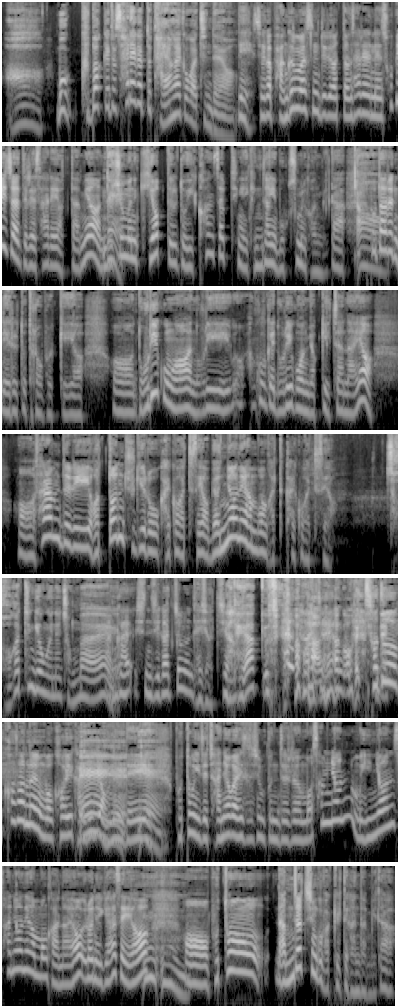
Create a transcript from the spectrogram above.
아, 뭐, 그 밖에도 사례가 또 다양할 것 같은데요. 네, 제가 방금 말씀드렸던 사례는 소비자들의 사례였다면 네. 요즘은 기업들도 이 컨셉팅에 굉장히 목숨을 겁니다. 어. 또 다른 예를 또 들어볼게요. 어, 놀이공원, 우리 한국의 놀이공원 몇 개 있잖아요. 어, 사람들이 어떤 주기로 갈 것 같으세요? 몇 년에 한 번 갈 것 같으세요? 저 같은 경우에는 정말 안 가신 지가 좀 되셨죠. 대학교 때안간 것 같은데. 저도 커서는 뭐 거의 간 적이 예, 없는데 예, 예. 보통 이제 자녀가 있으신 분들은 뭐 3년, 뭐 2년, 4년에 한 번 가나요? 이런 얘기 하세요. 음, 음. 어, 보통 남자친구 바뀔 때 간답니다.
